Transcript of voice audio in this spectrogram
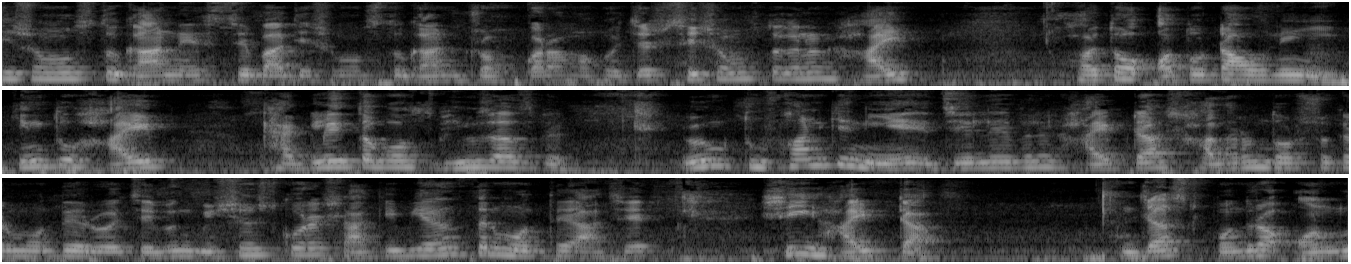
যে সমস্ত গান এসছে বা যে সমস্ত গান ড্রপ করা হয়েছে, সেই সমস্ত গানের হাইপ হয়তো অতটাও নেই। কিন্তু হাইপ থাকলেই তো বস ভিউজ আসবে। এবং তুফানকে নিয়ে যে লেভেলের হাইপটা সাধারণ দর্শকের মধ্যে রয়েছে এবং বিশেষ করে সাকিবিয়ান্সদের মধ্যে আছে, সেই হাইপটা জাস্ট বন্ধুরা অন্য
